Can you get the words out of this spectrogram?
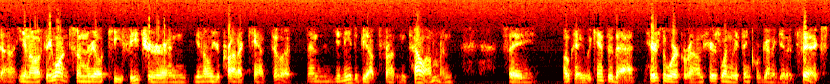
uh, you know, if they want some real key feature and you know your product can't do it, then you need to be upfront and tell them and say, okay, we can't do that. Here's the workaround. Here's when we think we're going to get it fixed.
